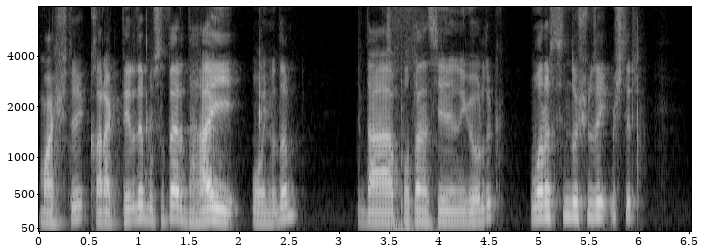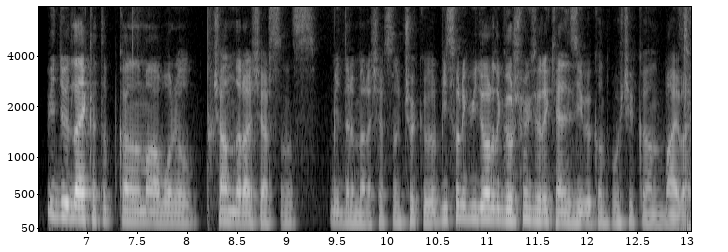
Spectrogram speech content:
maçtı. Karakteri de bu sefer daha iyi oynadım. Daha potansiyelini gördük. Umarım sizin de hoşunuza gitmiştir. Videoyu like atıp kanalıma abone olup çanları açarsınız. Bildirimler açarsanız çok iyi olur. Bir sonraki videolarda görüşmek üzere. Kendinize iyi bakın. Hoşçakalın. Bay bay.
